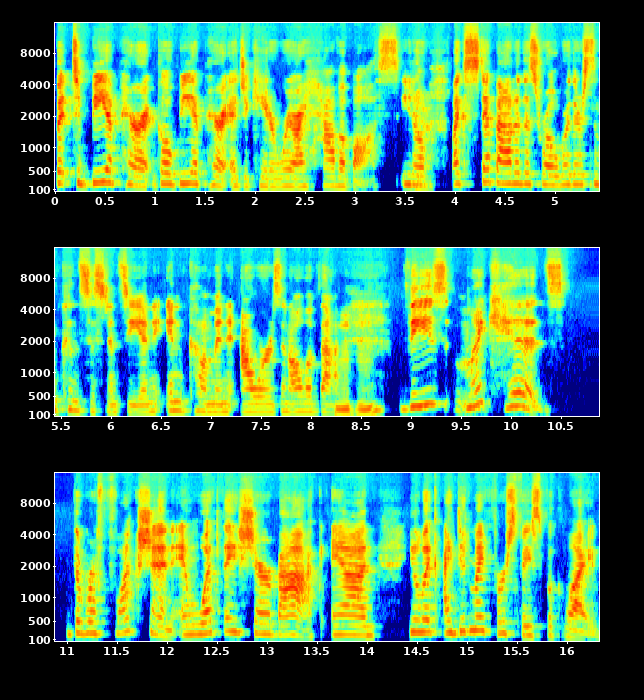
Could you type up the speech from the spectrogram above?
but to be a parent, go be a para educator where I have a boss. You know, yeah. like step out of this role where there's some consistency and income and hours and all of that. Mm-hmm. These my kids the reflection and what they share back. And, you know, like I did my first Facebook Live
